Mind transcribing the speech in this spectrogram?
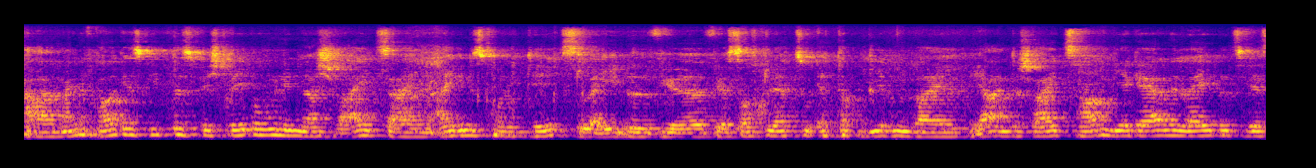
Äh, meine Frage ist, gibt es Bestrebungen in der Schweiz, ein eigenes Qualitätslabel für, für Software zu etablieren? Weil ja, in der Schweiz haben wir gerne Labels, wir,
